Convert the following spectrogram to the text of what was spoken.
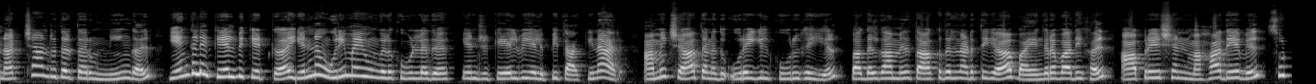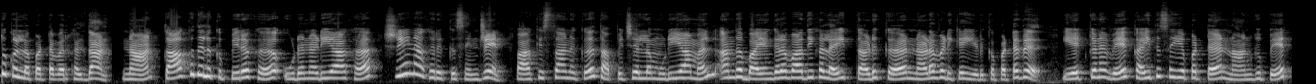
நற்சான்றிதழ் தரும் நீங்கள் எங்களை கேள்வி கேட்க என்ன உரிமை உங்களுக்கு உள்ளது? என்று கேள்வி எழுப்பி தாக்கினார். அமித்ஷா தனது உரையில் கூறுகையில் பகல்காமில் தாக்குதல் நடத்திய பயங்கரவாதிகள் ஆபரேஷன் மகாதேவில் சுட்டுக் கொல்லப்பட்டவர்கள்தான். நான் தாக்குதலுக்கு பிறகு உடனடியாக ஸ்ரீநகருக்கு சென்றேன். பாகிஸ்தானுக்கு தப்பிச் செல்ல முடியாமல் அந்த பயங்கரவாதிகளை தடுக்க நடவடிக்கை எடுக்கப்பட்டது. ஏற்கனவே கைது செய்யப்பட்ட நான்கு பேர்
